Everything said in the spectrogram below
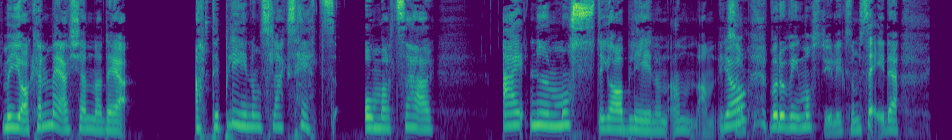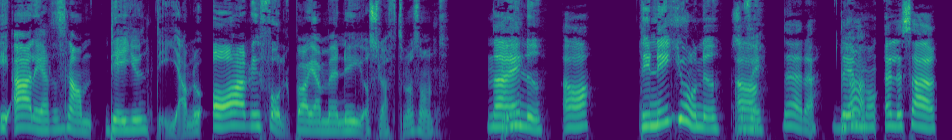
Men jag kan mer känna det, att det blir någon slags hets om att så här Nej nu måste jag bli någon annan liksom. Vadå vi måste ju liksom säga det, i ärlighetens namn, det är ju inte i januari folk börjar med nyårslöften och sånt. Det är Nej. nu. Ja, Det är nyår nu ja Sofie. det är det. det är Ja. eller så här,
